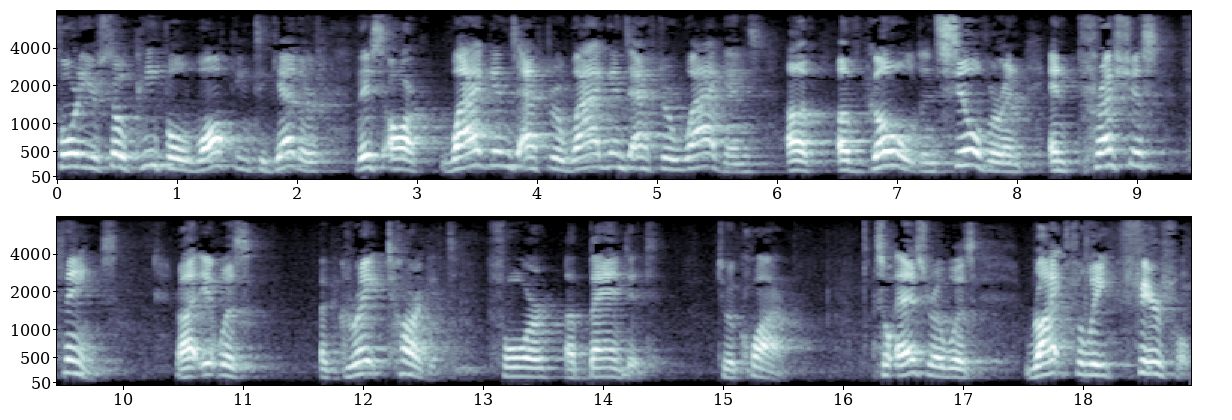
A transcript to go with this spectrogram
40 or so people walking together. This are wagons after wagons after wagons of, of gold and silver and, and precious things. Right? It was a great target for a bandit to acquire. So Ezra was rightfully fearful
